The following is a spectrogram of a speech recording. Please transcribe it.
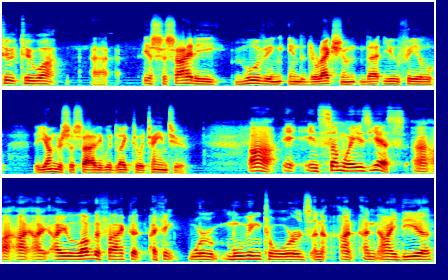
To to what? Uh, is society moving in the direction that you feel the younger society would like to attain to? Ah, in some ways, yes. Uh, I, I, I love the fact that I think we're moving towards an, an, an idea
